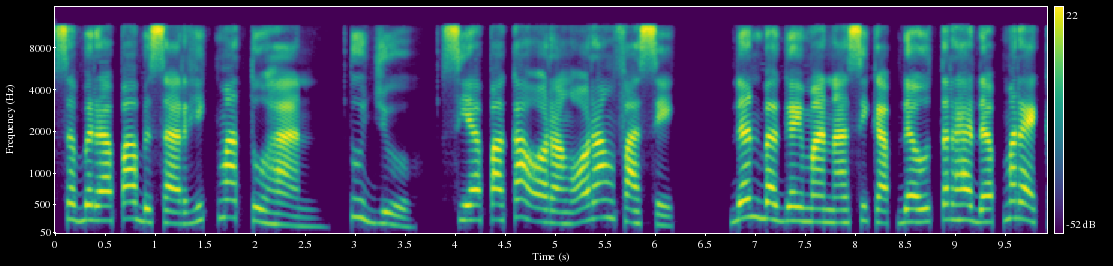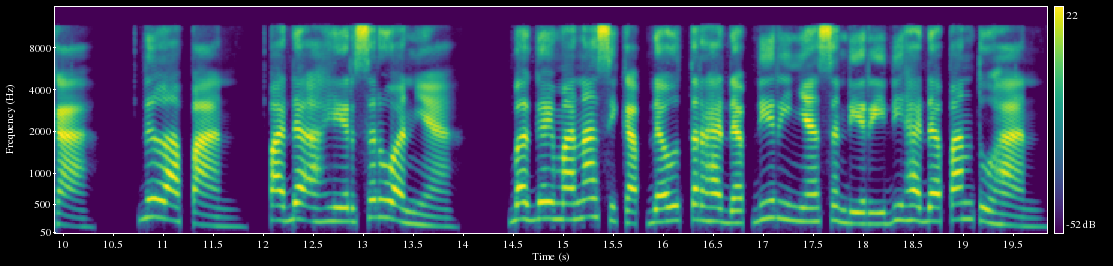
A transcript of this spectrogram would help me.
Seberapa besar hikmat Tuhan? 7. Siapakah orang-orang fasik? Dan bagaimana sikap Daud terhadap mereka? 8. Pada akhir seruannya, Bagaimana sikap Daud terhadap dirinya sendiri di hadapan Tuhan?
